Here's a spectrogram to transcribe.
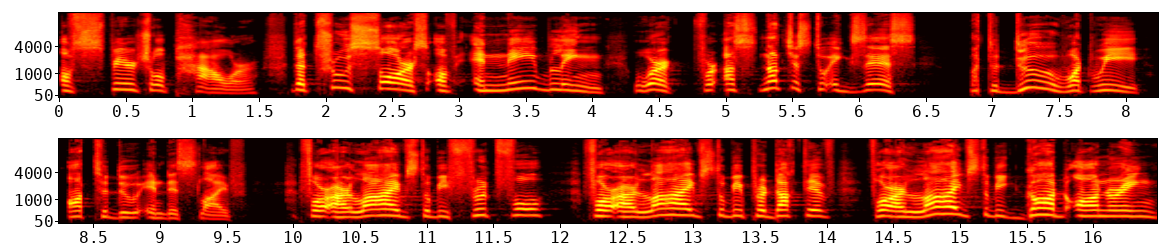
of spiritual power, the true source of enabling work for us not just to exist, but to do what we ought to do in this life. For our lives to be fruitful, for our lives to be productive, for our lives to be God honoring,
